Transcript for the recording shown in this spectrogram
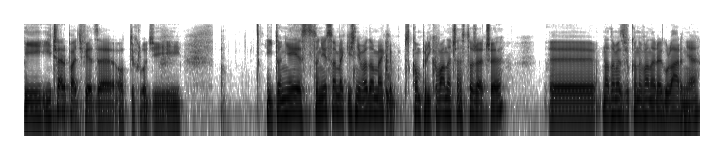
I, i czerpać wiedzę od tych ludzi i i to nie jest, to nie są jakieś nie wiadomo jakie skomplikowane często rzeczy, yy, natomiast wykonywane regularnie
